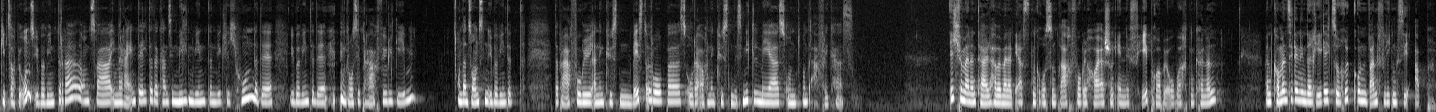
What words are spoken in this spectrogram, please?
gibt es auch bei uns Überwinterer, und zwar im Rheindelta, da kann es in milden Wintern wirklich hunderte überwinterte große Brachvögel geben. Und ansonsten überwintert der Brachvogel an den Küsten Westeuropas oder auch an den Küsten des Mittelmeers und, und Afrikas. Ich für meinen Teil habe meinen ersten großen Brachvogel heuer schon Ende Februar beobachten können. Wann kommen Sie denn in der Regel zurück und wann fliegen Sie ab?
